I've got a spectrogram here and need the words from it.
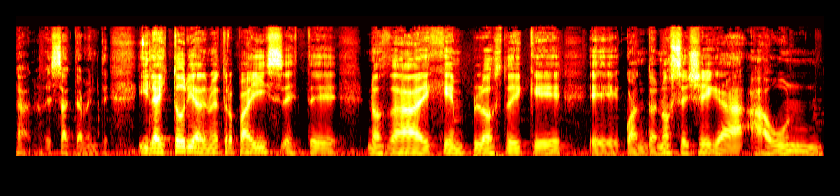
Claro, exactamente. Y la historia de nuestro país este, nos da ejemplos de que eh, cuando no se llega a un,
